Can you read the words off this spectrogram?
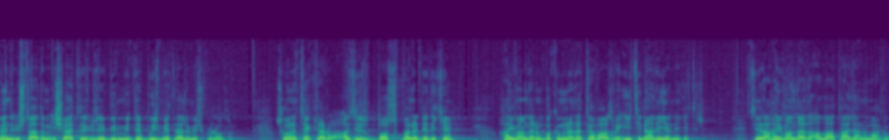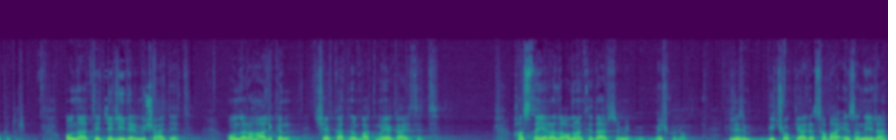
Ben de üstadımın işareti üzere bir müddet bu hizmetlerle meşgul oldum. Sonra tekrar o aziz dost bana dedi ki, hayvanların bakımına da tevazu ve itinale yerine getir. Zira hayvanlar da Allah Teala'nın mahlukudur. Onlar tecellileri müşahede et. Onlara Halik'in şefkatle bakmaya gayret et. Hasta yaralı olan tedavisi meşgul ol. Bilirsin birçok yerde sabah ezanıyla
